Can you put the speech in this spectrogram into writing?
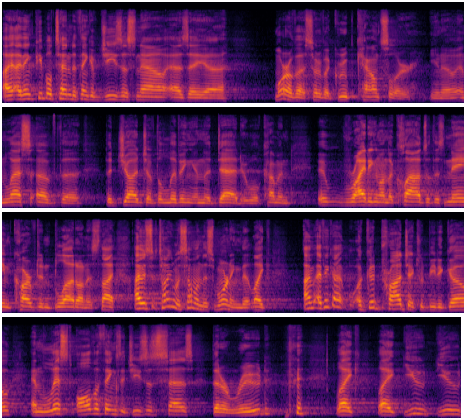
I, I think people tend to think of Jesus now as a uh, more of a sort of a group counselor, you know, and less of the the judge of the living and the dead who will come and uh, riding on the clouds with his name carved in blood on his thigh. I was talking with someone this morning that like I'm, i think a good project would be to go and list all the things that Jesus says that are rude, like like you you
